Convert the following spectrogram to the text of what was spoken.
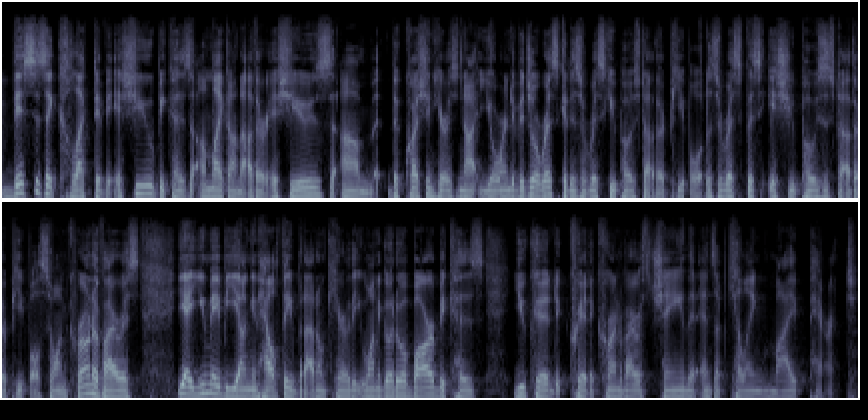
this is a collective issue because unlike on other issues, um, the question here is not your individual risk. It is a risk you pose to other people. It is a risk this issue poses to other people. So on coronavirus, yeah, you may be young and healthy, but I don't care that you want to go to a bar because you could create a coronavirus chain that ends up killing my parent.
